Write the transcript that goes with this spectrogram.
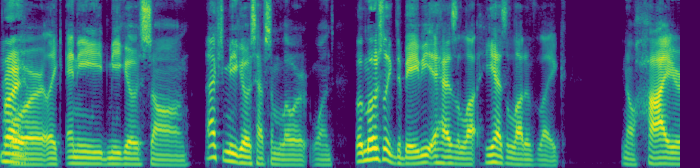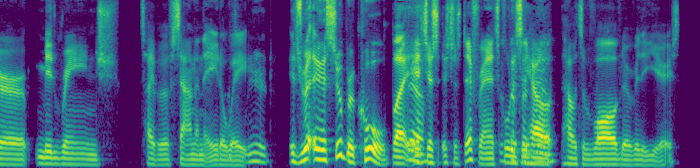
Right. or like any Migos song, actually Migos have some lower ones, but mostly like DaBaby, it has a lot, he has a lot of like, you know, higher mid range type of sound in the 808. Weird. It's re- it's super cool, but Yeah. it's just it's just different. It's, It's cool to see different, how how it's evolved over the years.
